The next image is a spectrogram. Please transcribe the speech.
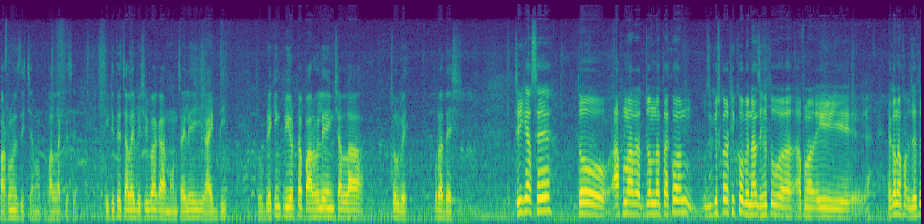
পারফরমেন্স দিচ্ছে আমার খুব ভালো লাগতেছে। সিটিতে চালাই বেশিরভাগ আর মন চাইলেই রাইড দিই। তো ব্রেকিং পিরিয়ডটা পার হলে ইনশাল্লাহ চলবে পুরা দেশ। ঠিক আছে তো আপনার জন্য তো এখন জিজ্ঞেস করা ঠিক হবে না যেহেতু আপনার এই এখন যেহেতু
